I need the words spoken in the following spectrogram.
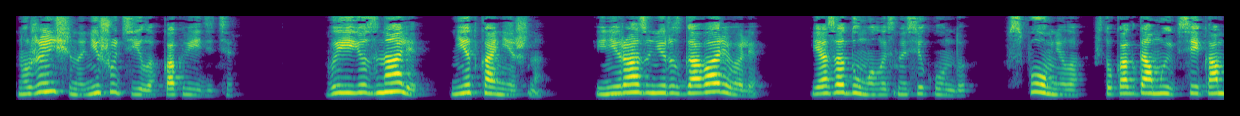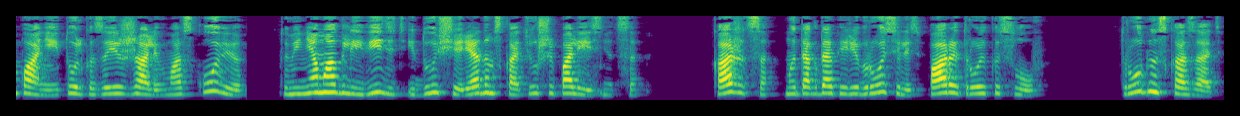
Но женщина не шутила, как видите. Вы ее знали? Нет, конечно. И ни разу не разговаривали? Я задумалась на секунду. Вспомнила, что когда мы всей компанией только заезжали в Московию, то меня могли видеть идущие рядом с Катюшей по лестнице. Кажется, мы тогда перебросились парой-тройкой слов. Трудно сказать.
